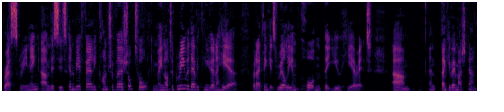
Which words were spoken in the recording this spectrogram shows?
breast screening. Um, this is going to be a fairly controversial talk. You may not agree with everything you're going to hear, but I think it's really important that you hear it. Um, and thank you very much, Dan.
